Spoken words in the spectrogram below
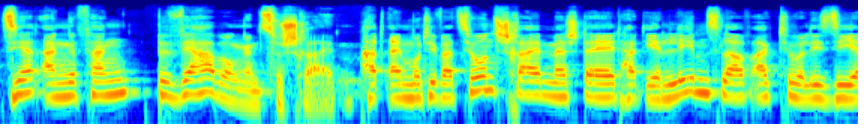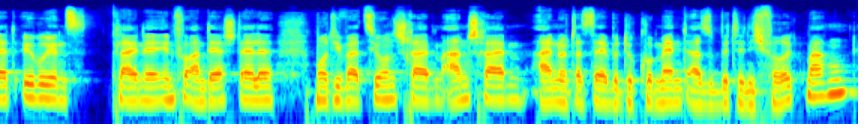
Sie hat angefangen, Bewerbungen zu schreiben, hat ein Motivationsschreiben erstellt, hat ihren Lebenslauf aktualisiert. Übrigens, kleine Info an der Stelle, Motivationsschreiben, Anschreiben, ein und dasselbe Dokument, also bitte nicht verrückt machen.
